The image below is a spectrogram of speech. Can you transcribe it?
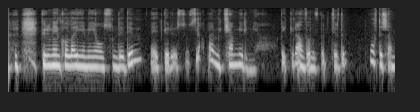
Günün en kolay yemeği olsun dedim. Evet görüyorsunuz. Ya ben mükemmelim ya. Peki ranzamızı da bitirdim. Muhteşem.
